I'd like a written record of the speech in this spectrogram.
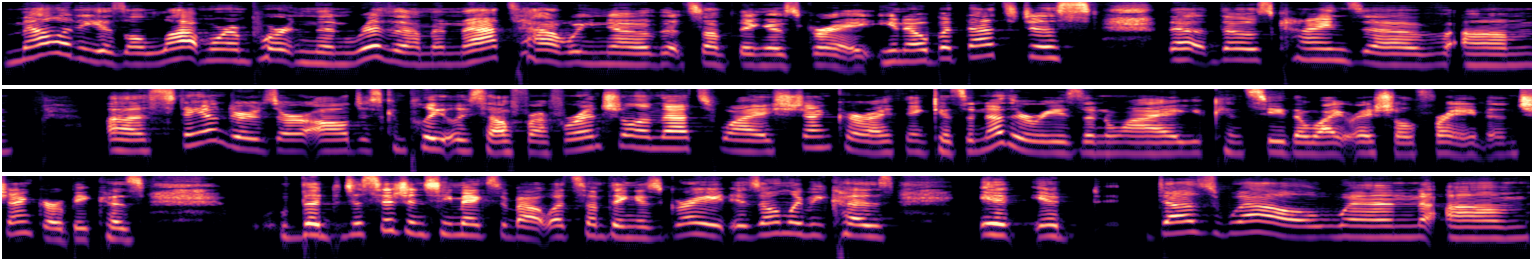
melody is a lot more important than rhythm and that's how we know that something is great you know? But that's just those kinds of of um, uh, standards are all just completely self-referential, and that's why Schenker, I think, is another reason why you can see the white racial frame in Schenker because the decisions he makes about what something is great is only because it it does well when um,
